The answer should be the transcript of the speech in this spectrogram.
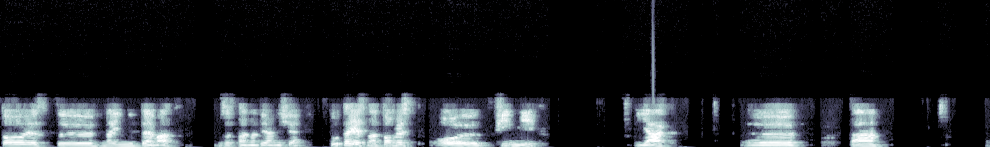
to jest y, na inny temat. Zastanawiamy się. Tutaj jest natomiast filmik, jak y, ta, y,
